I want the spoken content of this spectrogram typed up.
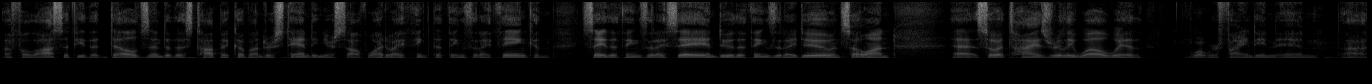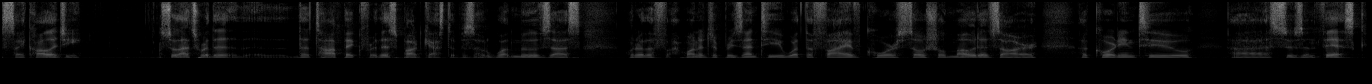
a philosophy that delves into this topic of understanding yourself. Why do I think the things that I think, and say the things that I say, and do the things that I do, and so on. Uh, so it ties really well with what we're finding in uh, psychology. So that's where the the topic for this podcast episode, what moves us, what are the I wanted to present to you what the five core social motives are according to uh, Susan Fiske.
